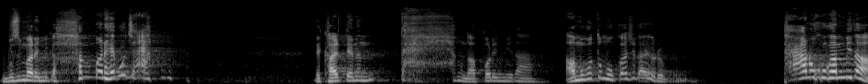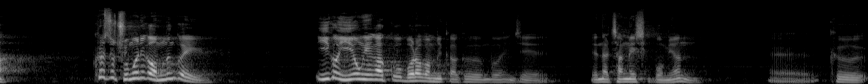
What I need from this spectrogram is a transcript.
무슨 말입니까? 한번 해보자. 갈 때는 딱 놔버립니다. 아무것도 못 가져가요, 여러분. 다 놓고 갑니다. 그래서 주머니가 없는 거예요. 이거 이용해 갖고 뭐라고 합니까? 그 뭐 이제 옛날 장례식 보면 그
